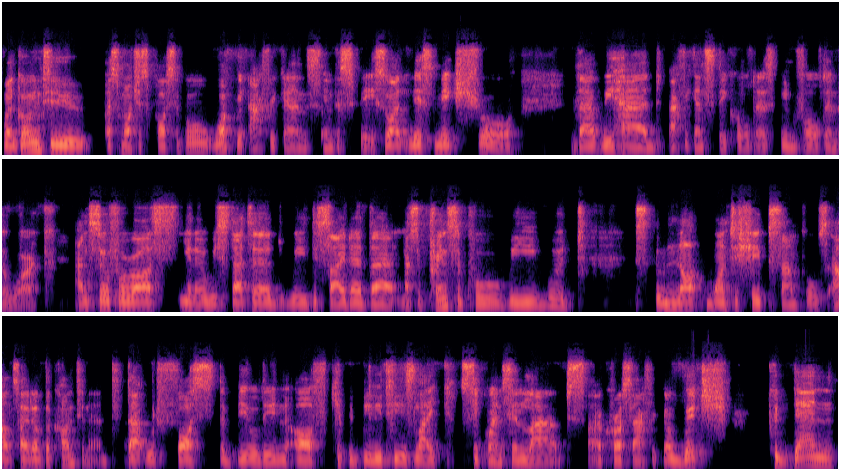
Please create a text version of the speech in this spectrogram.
We're going to as much as possible work with africans in the space. So at least make sure that we had african stakeholders involved in the work. And so for us you know we started we decided that as a principle we would not want to shape samples outside of the continent. That would force the building of capabilities like sequencing labs across Africa, which could then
